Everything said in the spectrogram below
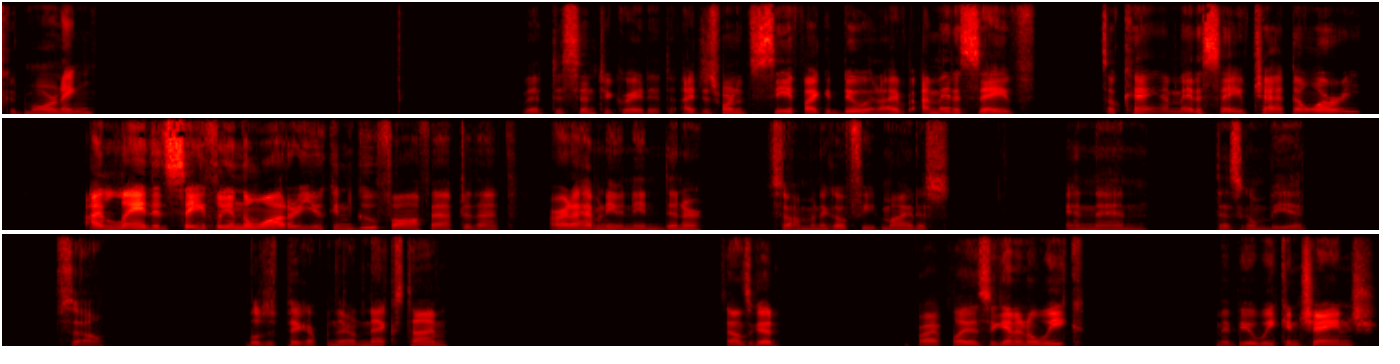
good morning. That disintegrated. I just wanted to see if I could do it. I, I made a save. It's okay. I made a save, chat. Don't worry. I landed safely in the water. You can goof off after that. All right, I haven't even eaten dinner, so I'm going to go feed Midas and then that's gonna be it. So we'll just pick up from there next time. Sounds good. We'll probably play this again in a week, maybe a week and change.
